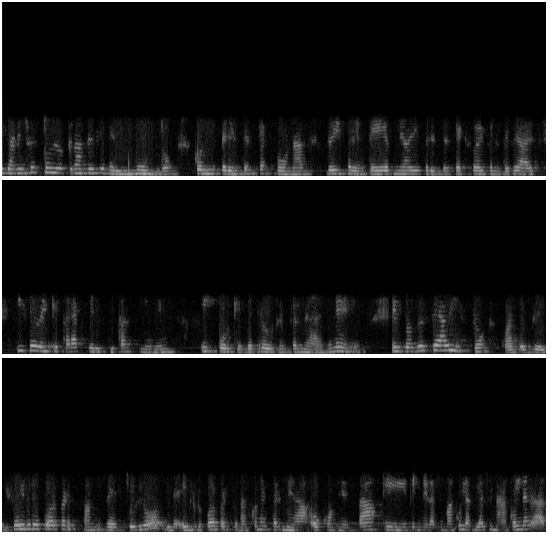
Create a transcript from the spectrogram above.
Que se han hecho estudios grandes en el mundo con diferentes personas de diferente etnia, de diferente sexo, de diferentes edades y se ven qué características tienen y por qué se producen enfermedades en ellos. Entonces se ha visto cuando se hizo el grupo de cuando se estudió el grupo de personas con enfermedad o con esta eh, degeneración macular relacionada con la edad,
